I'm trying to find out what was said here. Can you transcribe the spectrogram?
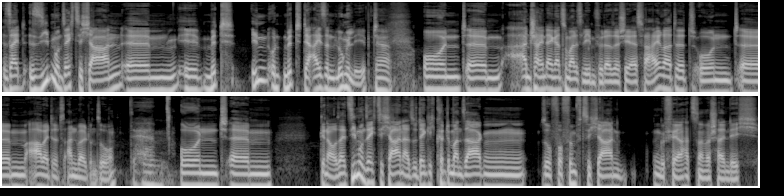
seit 67 Jahren ähm, äh, mit in und mit der eisernen Lunge lebt ja. und ähm, anscheinend ein ganz normales Leben führt. Also er ist verheiratet und ähm, arbeitet als Anwalt und so. Damn. Und ähm, Genau, seit 67 Jahren, also denke ich, könnte man sagen, so vor 50 Jahren ungefähr hat es dann wahrscheinlich,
